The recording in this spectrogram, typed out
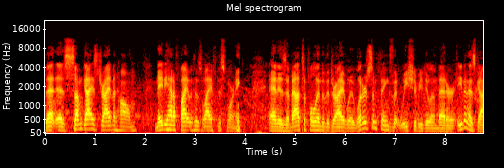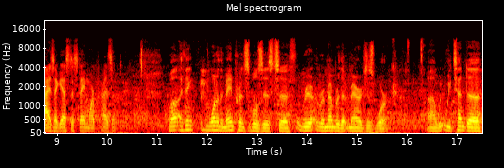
That as some guys driving home maybe had a fight with his wife this morning and is about to pull into the driveway, what are some things that we should be doing better, even as guys, I guess, to stay more present? Well, I think one of the main principles is to re- remember that marriage is work. Uh, we, we, tend to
